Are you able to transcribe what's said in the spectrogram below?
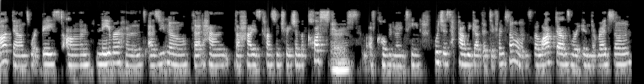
lockdowns were based on neighborhoods, as you know, that had the highest concentration, the clusters mm-hmm. of COVID 19, which is how we got the different zones. The lockdowns were in the red zone.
